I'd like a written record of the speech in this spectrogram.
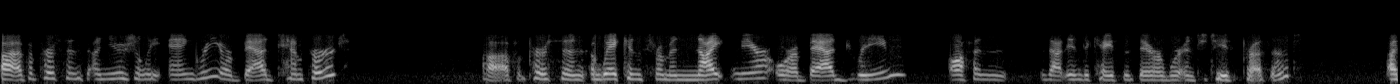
Uh, if a person's unusually angry or bad tempered, uh, if a person awakens from a nightmare or a bad dream, often that indicates that there were entities present. A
